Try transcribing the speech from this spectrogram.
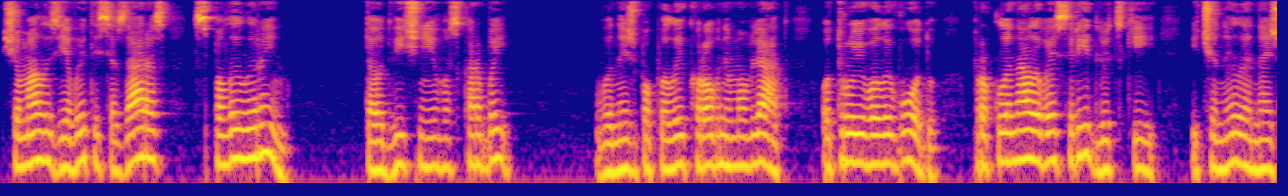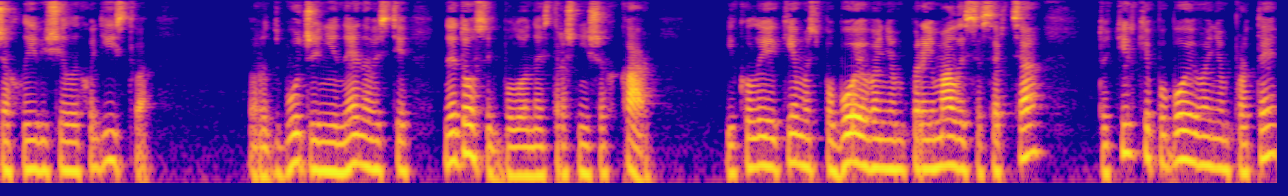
що мали з'явитися зараз, спалили Рим та одвічні його скарби. Вони ж попили кров немовлят, отруювали воду, проклинали весь рід людський і чинили найжахливіші лиходійства. Розбудженій ненависті не досить було найстрашніших кар, і коли якимось побоюванням переймалися серця, то тільки побоюванням про те,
